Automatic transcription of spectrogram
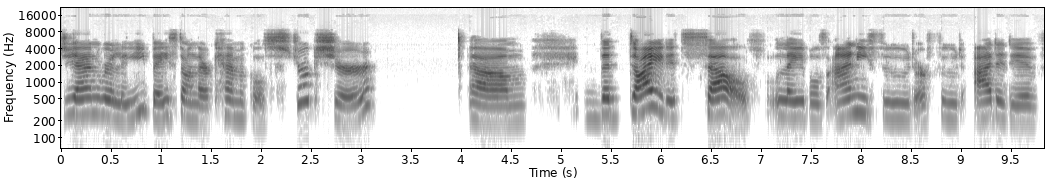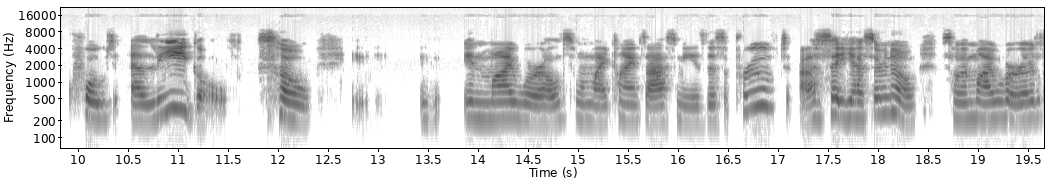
generally based on their chemical structure, um, the diet itself labels any food or food additive, quote, illegal. So, in my world, when my clients ask me, is this approved? I say yes or no. So, in my world,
